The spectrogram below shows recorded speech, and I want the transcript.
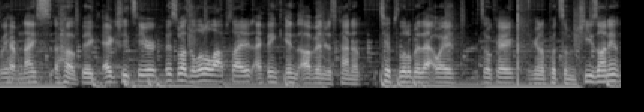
we have nice uh, big egg sheets here. This was a little lopsided. I think in the oven it just kind of tips a little bit that way. It's okay. We're gonna put some cheese on it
